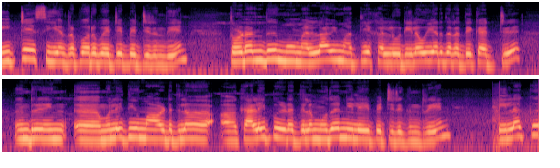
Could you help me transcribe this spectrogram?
ஏசி என்ற பொறுப்பேற்றை பெற்றிருந்தேன். தொடர்ந்து மு. மெல்லாவி மத்திய கல்லூரியில் உயர்தரத்தை கற்று இன்று முல்லைத்தீவு மாவட்டத்தில் கலைப்பு இடத்தில் முதல் நிலையை பெற்றிருக்கின்றேன். இலக்கு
